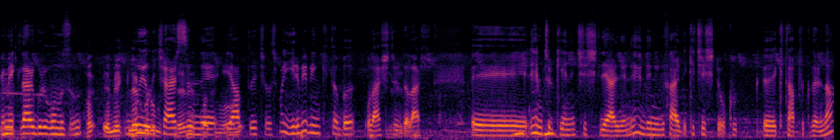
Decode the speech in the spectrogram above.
Emekler grubumuzun Ha, emekliler bu yıl grubumuz- içerisinde Evet, bakın yaptığı çalışma 20 bin kitabı ulaştırdılar. Ee, hem Türkiye'nin çeşitli yerlerine hem de Nilüfer'deki çeşitli okul e, kitaplıklarına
